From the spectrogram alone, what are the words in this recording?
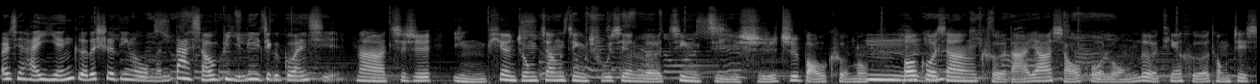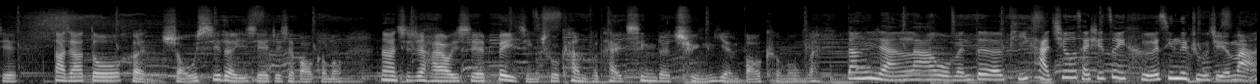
而且还严格的设定了我们大小比例这个关系。那其实影片中将近出现了近几十只宝可梦，嗯，包括像可达鸭、小火龙、乐天、河童这些大家都很熟悉的一些这些宝可梦。那其实还有一些背景处看不太清的群演宝可梦们。当然啦，我们的皮卡丘才是最核心的主角嘛。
